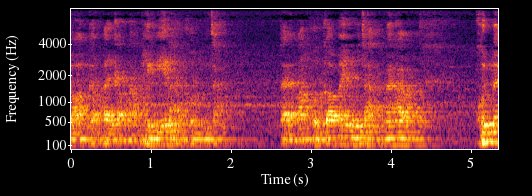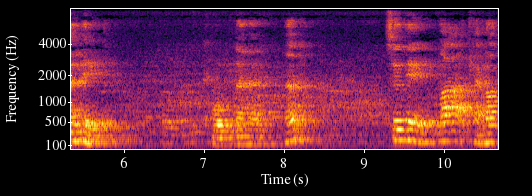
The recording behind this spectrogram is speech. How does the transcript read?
ย้อนกลับไปกลับมาเพลงนี้หลายคนรู้จัก แต่บางคนก็ไม่รู้จักนะครับ คุณแม่เพลงคุณนะฮะชื่อเพลงว่า Canon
